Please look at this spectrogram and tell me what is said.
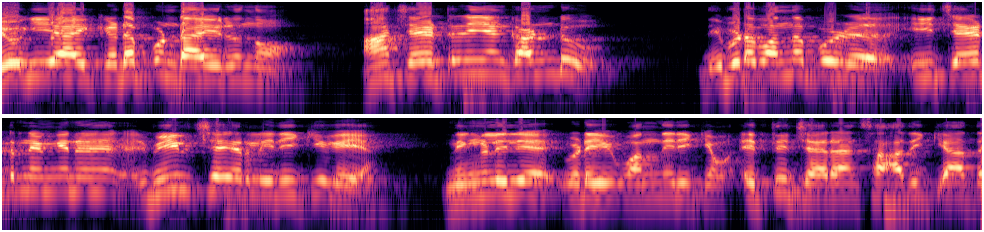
രോഗിയായി കിടപ്പുണ്ടായിരുന്നു. ആ ചേട്ടനെ ഞാൻ കണ്ടു. ഇവിടെ വന്നപ്പോൾ ഈ ചേട്ടൻ ഇങ്ങനെ വീൽ ചെയറിൽ ഇരിക്കുകയാണ്. നിങ്ങളിൽ ഇവിടെ വന്നിരിക്കും എത്തിച്ചേരാൻ സാധിക്കാത്ത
